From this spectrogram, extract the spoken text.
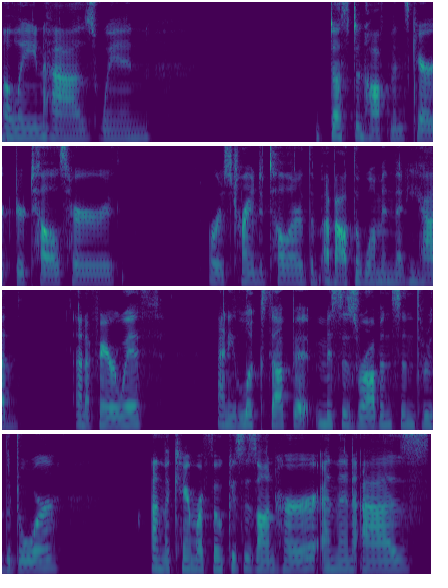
Elaine has when Dustin Hoffman's character tells her or is trying to tell her the, about the woman that he had an affair with and he looks up at Mrs. Robinson through the door and the camera focuses on her and then as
